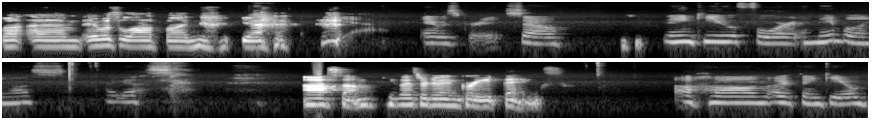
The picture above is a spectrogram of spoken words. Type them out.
But um, it was a lot of fun. Yeah. Yeah. it was great. So thank you for enabling us, I guess. Awesome. You guys are doing great things. Um, oh, thank you.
